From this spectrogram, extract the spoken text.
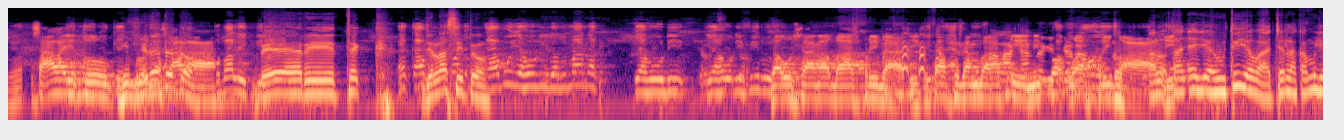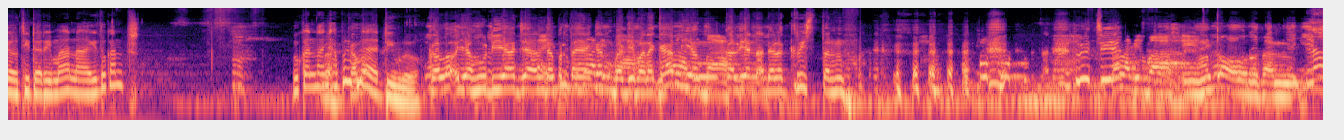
Ya. Salah itu. Hebrunya Itu tuh, tuh. salah. Kebalik. gitu. Beritek. Eh, kamu Jelas kebalik. itu. Kamu Yahudi dari mana? Yahudi, Yahudi virus. Gak usah nggak bahas pribadi. Kita sedang bahas ini kok bahas pribadi. Kalau tanya Yahudi ya wajar lah kamu Yahudi dari mana itu kan Bukan tanya Nah, kalau- pribadi, Bro. Kalau Yahudi aja Anda itu pertanyakan bagaimana bahas, kami yang bahas. kalian adalah Kristen. Lucu Kita ya. lagi bahas ini kok urusan Lo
